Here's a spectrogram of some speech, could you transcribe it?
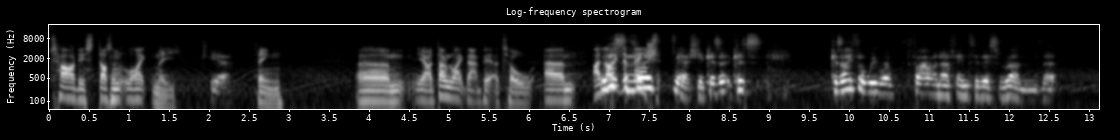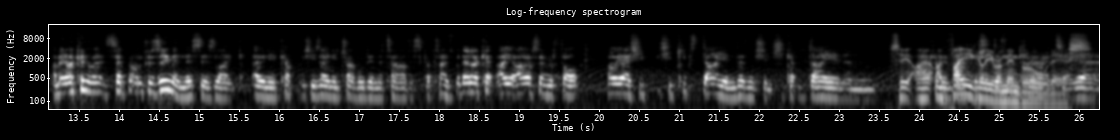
TARDIS doesn't like me Yeah. thing. Um, yeah, I don't like that bit at all. Um, I Well, like the mention. me actually because because because I thought we were far enough into this run that I mean I couldn't. So I'm presuming this is like only a couple. She's only travelled in the TARDIS a couple of times, but then I kept. I, I also thought, oh yeah, she she keeps dying, doesn't she? She kept dying and See, I, I coming back as a vaguely remember all this. yeah.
